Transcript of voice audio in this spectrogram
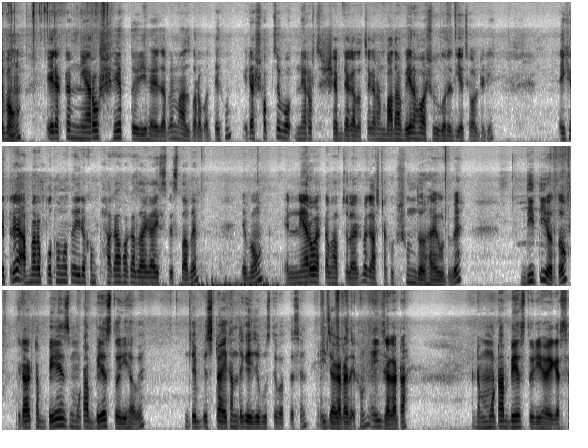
এবং এর একটা ন্যারো শেপ তৈরি হয়ে যাবে মাছ বরাবর। দেখুন, এটা সবচেয়ে ন্যারো শেপ দেখা যাচ্ছে, কারণ বাধা বের হওয়া শুরু করে দিয়েছে অলরেডি এই ক্ষেত্রে আপনারা প্রথমত এইরকম ফাঁকা ফাঁকা জায়গায় স্পেস পাবেন এবং এর ন্যারো একটা ভাব চলে আসবে, গাছটা খুব সুন্দর হয়ে উঠবে। দ্বিতীয়ত, এটার একটা বেজ মোটা বেজ তৈরি হবে। যে বেজটা এখান থেকে এই যে বুঝতে পারতেছেন, এই জায়গাটা দেখুন, এই জায়গাটা। একটা মোটা বেজ তৈরি হয়ে গেছে।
